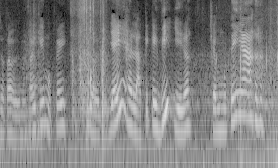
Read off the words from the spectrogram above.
Từ từ, mình phải kiếm một cái tờ giấy hay là cái cây viết gì đó. Chờ một tí nha.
